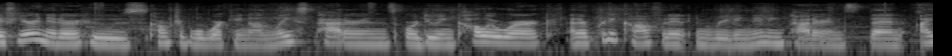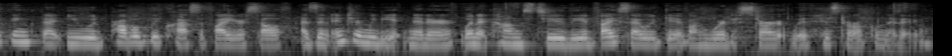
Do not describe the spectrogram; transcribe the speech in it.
If you're a knitter who's comfortable working on lace patterns or doing color work and are pretty confident in reading knitting patterns, then I think that you would probably classify yourself as an intermediate knitter when it comes to the advice I would give on where to start with historical knitting.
